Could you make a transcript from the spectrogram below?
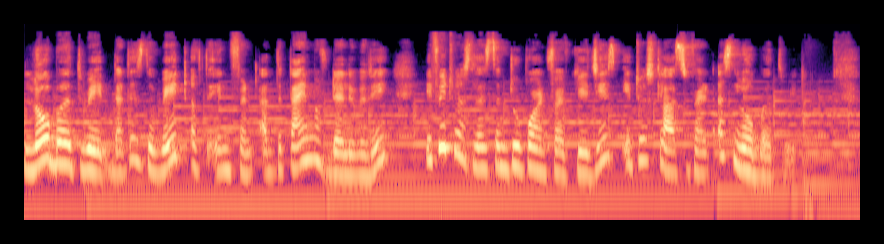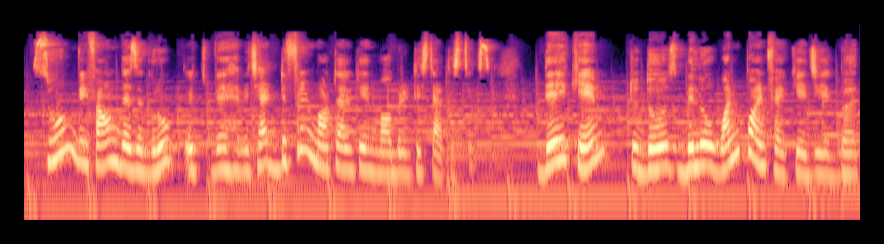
low birth weight, that is the weight of the infant at the time of delivery, if it was less than 2.5 kgs, it was classified as low birth weight. Soon, we found there's a group which, which had different mortality and morbidity statistics. They came to those below 1.5 kg at birth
